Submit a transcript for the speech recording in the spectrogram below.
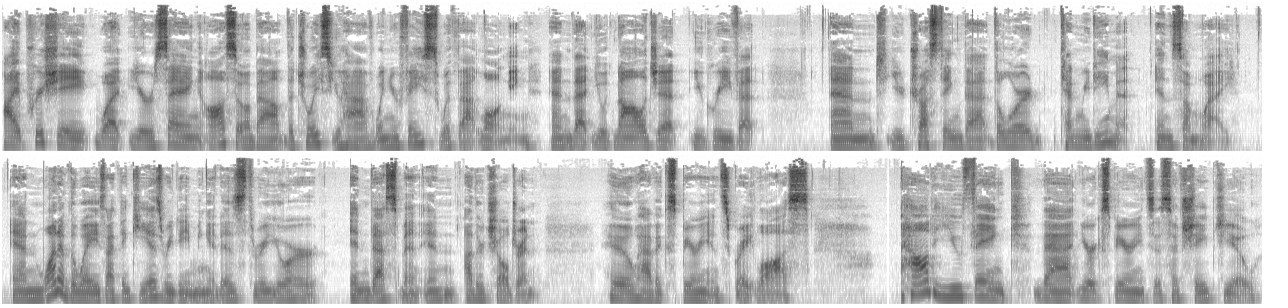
I appreciate what you're saying also about the choice you have when you're faced with that longing and that you acknowledge it, you grieve it, and you're trusting that the Lord can redeem it in some way. And one of the ways I think He is redeeming it is through your investment in other children who have experienced great loss. How do you think that your experiences have shaped you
